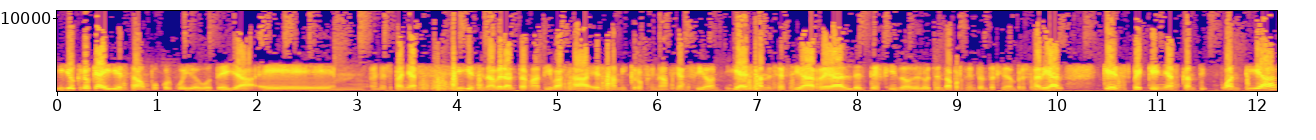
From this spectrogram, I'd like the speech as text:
Y yo creo que ahí está un poco el cuello de botella. Eh, en España sigue sin haber alternativas a esa microfinanciación y a esa necesidad real del tejido, del 80% del tejido empresarial, que es pequeñas cuantías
